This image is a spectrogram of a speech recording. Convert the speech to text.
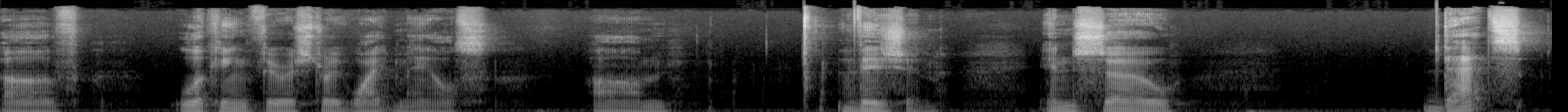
of looking through a straight white male's um, vision, and so that's,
